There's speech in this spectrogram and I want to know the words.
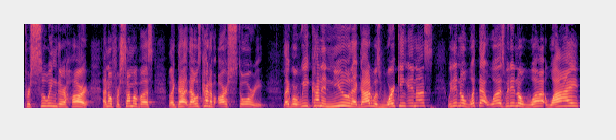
pursuing their heart. I know for some of us, like that, that was kind of our story. Like where we kind of knew that God was working in us. We didn't know what that was. We didn't know what, why.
